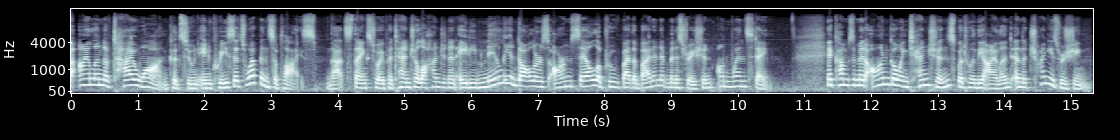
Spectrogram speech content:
The island of Taiwan could soon increase its weapon supplies. That's thanks to a potential $180 million arms sale approved by the Biden administration on Wednesday. It comes amid ongoing tensions between the island and the Chinese regime.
